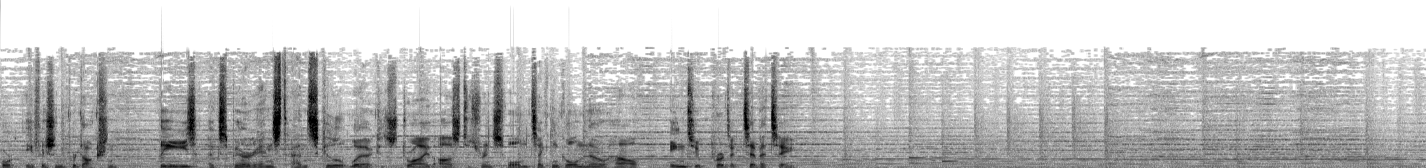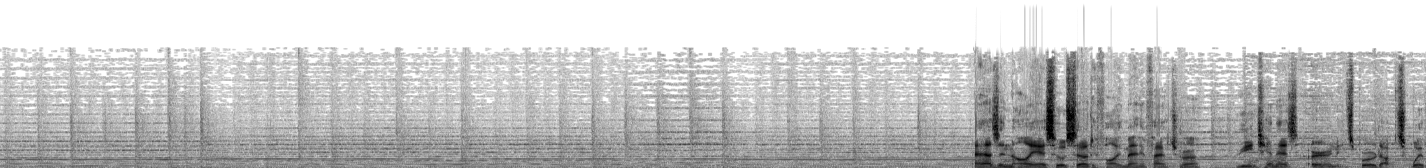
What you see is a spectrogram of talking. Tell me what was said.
for efficient production. These experienced and skilled workers drive us to transform technical know-how into productivity. As an ISO certified manufacturer, Yuntian has earned its products with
